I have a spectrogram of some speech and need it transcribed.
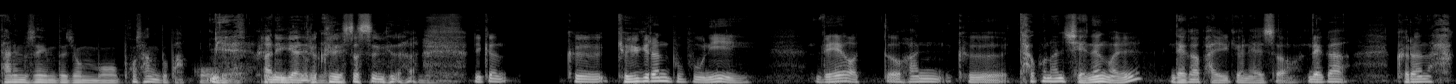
담임 선생님도 좀 뭐 포상도 받고. 예. 아니 게 아니라 그랬었습니다. 네. 그러니까 그 교육이란 부분이 내 어떠한 그 타고난 재능을 내가 발견해서 내가 그런 학,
